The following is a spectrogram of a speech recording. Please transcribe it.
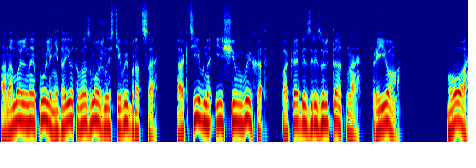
Аномальное поле не дает возможности выбраться. Активно ищем выход. Пока безрезультатно. Прием». «О,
